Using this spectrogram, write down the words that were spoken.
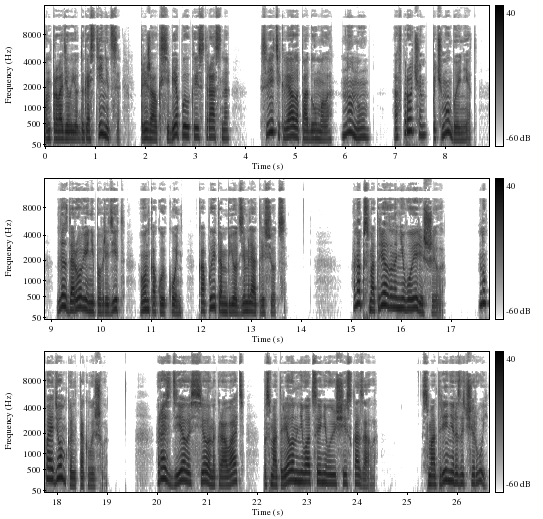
Он проводил ее до гостиницы, прижал к себе пылко и страстно. Светик вяло подумала, ну-ну. А впрочем, почему бы и нет? Для здоровья не повредит, вон какой конь, копытом бьет, земля трясется. Она посмотрела на него и решила. Ну, пойдем, коль так вышло. Разделась, села на кровать, посмотрела на него оценивающе и сказала. «Смотри, не разочаруй».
